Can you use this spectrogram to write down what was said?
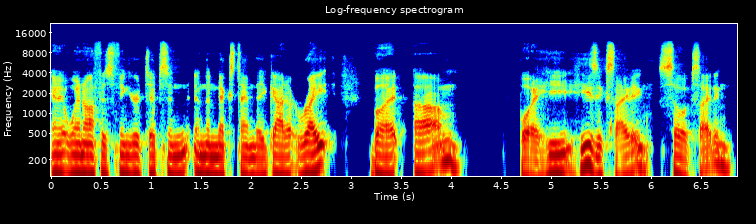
and it went off his fingertips. And, and the next time they got it right, but um, boy, he he's exciting, so exciting.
